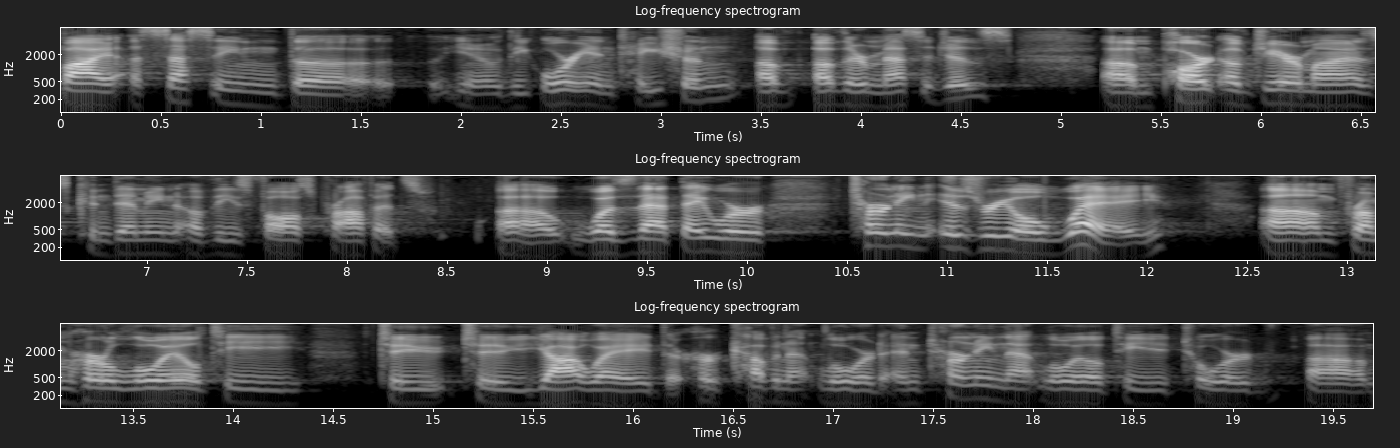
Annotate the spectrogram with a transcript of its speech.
by assessing the, you know, the orientation of, of their messages. Um, part of Jeremiah's condemning of these false prophets uh, was that they were turning Israel away um, from her loyalty to, to Yahweh, the, her covenant Lord, and turning that loyalty toward um,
